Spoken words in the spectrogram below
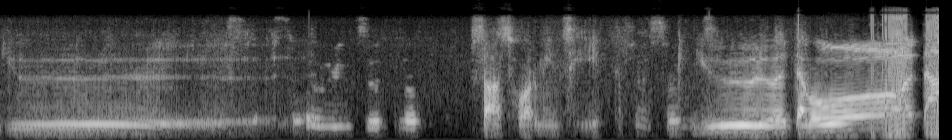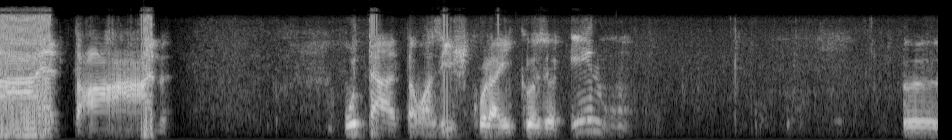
Győ... 35 nap. 137. 137. Gyűlöltem, utáltam! Utáltam az iskolai között. Én ö,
